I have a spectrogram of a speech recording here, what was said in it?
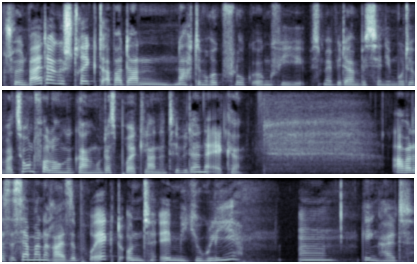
schön weitergestrickt, aber dann nach dem Rückflug irgendwie ist mir wieder ein bisschen die Motivation verloren gegangen und das Projekt landete wieder in der Ecke. Aber das ist ja mein Reiseprojekt und im Juli mh, mm, ging halt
